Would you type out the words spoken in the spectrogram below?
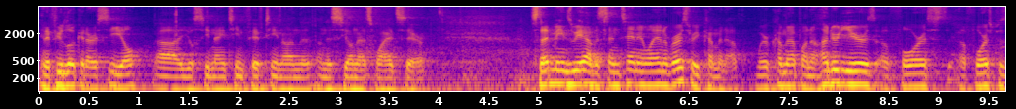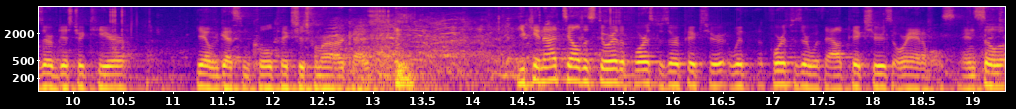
And if you look at our seal, uh, you'll see 1915 on the on the seal, and that's why it's there. So that means we have a centennial anniversary coming up. We're coming up on 100 years of forest, a forest preserve district here. Yeah, we've got some cool pictures from our archives. You cannot tell the story of the forest preserve picture with forest preserve without pictures or animals. And so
